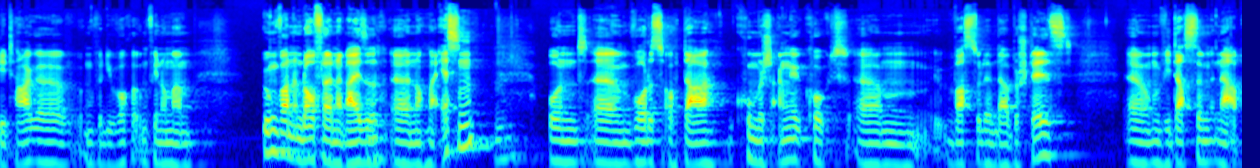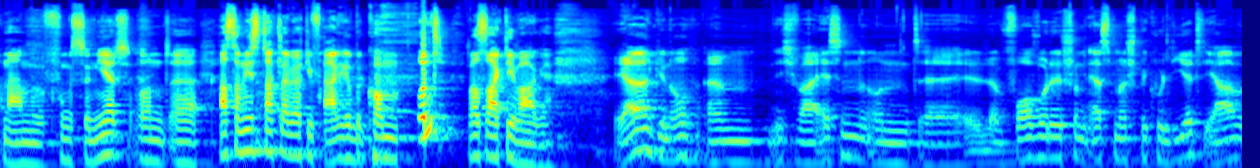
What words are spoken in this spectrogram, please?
die Tage, irgendwie die Woche, irgendwie nochmal irgendwann im Laufe deiner Reise äh, nochmal essen. Mhm. Und ähm, wurdest auch da komisch angeguckt, ähm, was du denn da bestellst äh, und wie das denn in der Abnahme funktioniert. Und äh, hast am nächsten Tag, glaube ich, auch die Frage bekommen, und was sagt die Waage? Ja, genau. Ähm, ich war essen und äh, davor wurde schon erstmal spekuliert, ja,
